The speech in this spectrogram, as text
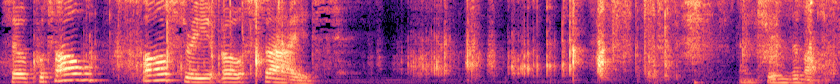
So cut all all three at both sides. And trim them off.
